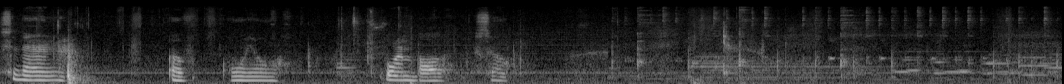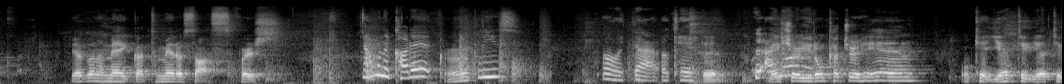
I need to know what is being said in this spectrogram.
So then, of oil, form ball. So. We are gonna make a tomato sauce first. I want to cut it, Huh? please. Oh, like that. Okay. Then Wait, make sure you don't cut your hand. Okay, you have to you have to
